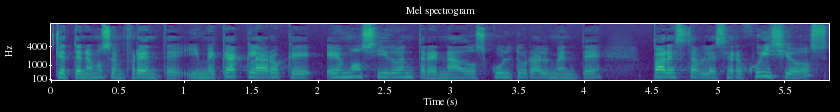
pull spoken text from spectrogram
que tenemos enfrente. Y me queda claro que hemos sido entrenados culturalmente para establecer juicios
